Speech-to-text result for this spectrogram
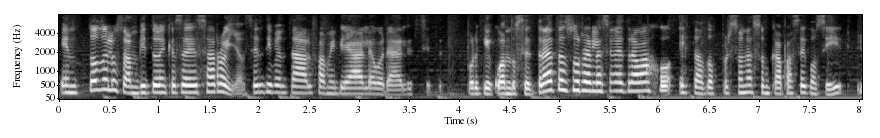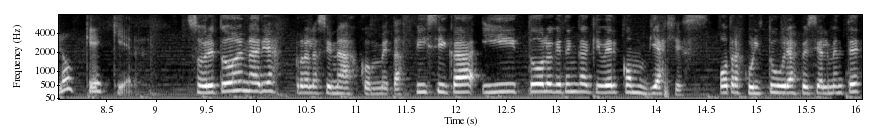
en todos los ámbitos en que se desarrollan, sentimental, familiar, laboral, etc. Porque cuando se trata de su relación de trabajo, estas dos personas son capaces de conseguir lo que quieren. Sobre todo en áreas relacionadas con metafísica y todo lo que tenga que ver con viajes, otras culturas especialmente.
